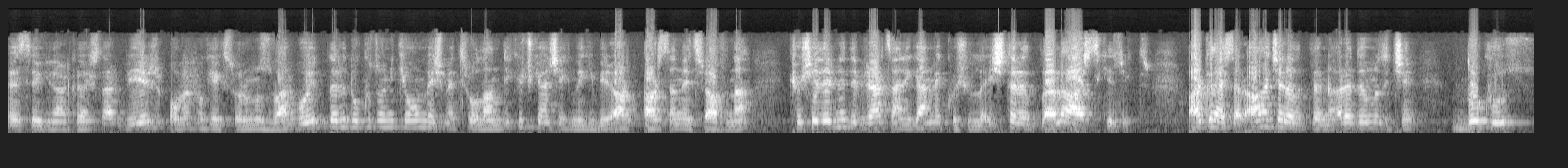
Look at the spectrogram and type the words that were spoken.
Evet sevgili arkadaşlar bir OBEPOKEK sorumuz var. Boyutları 9, 12, 15 metre olan dik üçgen şeklindeki bir ar- arsanın etrafına köşelerine de birer tane gelmek koşuluyla eşit aralıklarla ağaç dikilecektir. Arkadaşlar ağaç aralıklarını aradığımız için 9,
